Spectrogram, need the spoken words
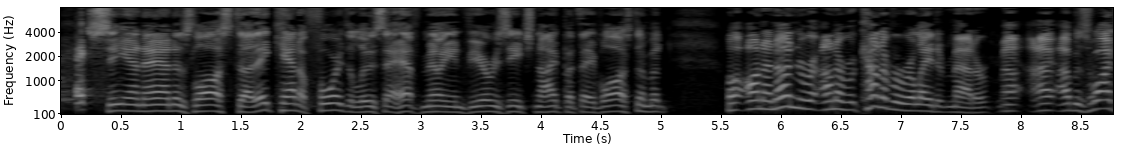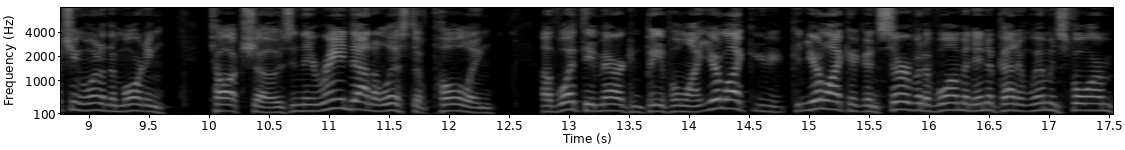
CNN has lost. Uh, they can't afford to lose a half million viewers each night, but they've lost them. But well, on an on a kind of a related matter, uh, I, I was watching one of the morning talk shows, and they ran down a list of polling of what the American people want. You're like you're like a conservative woman, independent women's forum.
